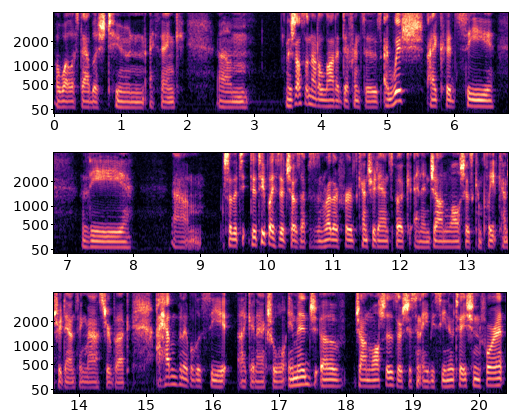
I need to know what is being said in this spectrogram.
a well-established tune, I think. Um, there's also not a lot of differences. I wish I could see the um, so the, t- the two places it shows up is in Rutherford's Country Dance Book and in John Walsh's Complete Country Dancing Master Book. I haven't been able to see like an actual image of John Walsh's. There's just an ABC notation for it,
